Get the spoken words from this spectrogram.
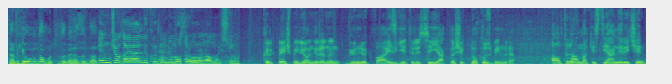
Trafik yoğunluğundan kurtuldum en azından. En çok hayalini kurduğum bir motor var onu almak istiyorum. 45 milyon liranın günlük faiz getirisi yaklaşık 9 bin lira. Altın almak isteyenler için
